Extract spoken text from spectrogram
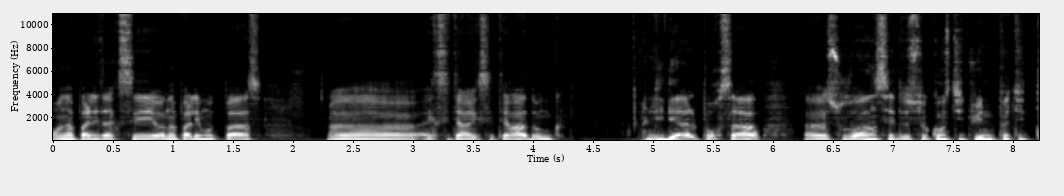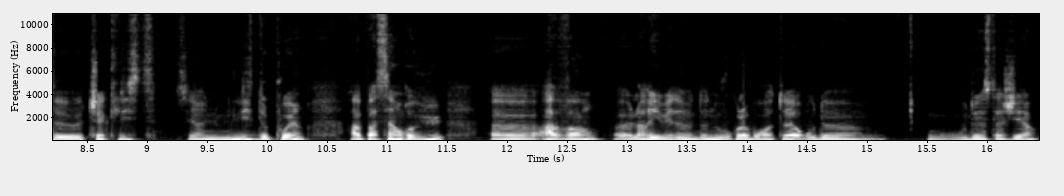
on n'a pas les accès, on n'a pas les mots de passe, etc., etc. Donc, L'idéal pour ça, souvent, c'est de se constituer une petite checklist, c'est une liste de points à passer en revue euh, avant euh, l'arrivée d'un nouveau collaborateur ou d'un stagiaire.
